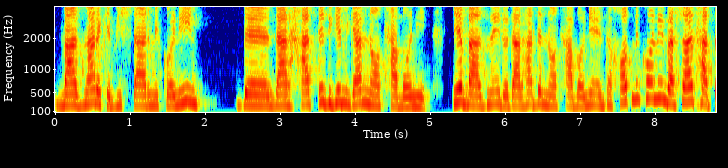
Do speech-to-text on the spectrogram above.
وزنه رو که بیشتر می‌کنین در حد دیگه میگن ناتوانی. یه وزنه رو در حد ناتوانی انتخاب می‌کنین و شاید حد,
